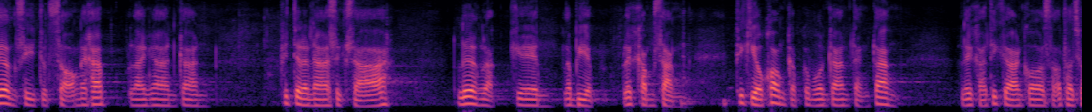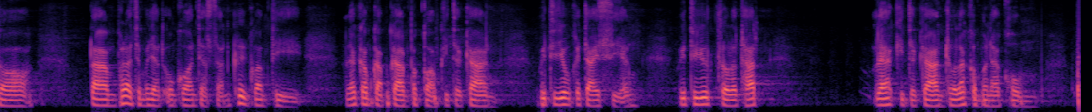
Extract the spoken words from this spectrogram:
เรื่อง 4.2 นะครับ รายงานการพิจารณาศึกษา เรื่องหลักเกณฑ์ ระเบียบและคำสั่ง ที่เกี่ยวข้องกับกระบวนการแต่งตั้ง เลขาธิการกสทช ตามพระราชบัญญัติองค์กรจัดสรรคลื่นความถี่ และกำกับการประกอบกิจการ วิทยุกระจายเสียง วิทยุโทรทัศน์ และกิจการโทรคมนาคม พ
